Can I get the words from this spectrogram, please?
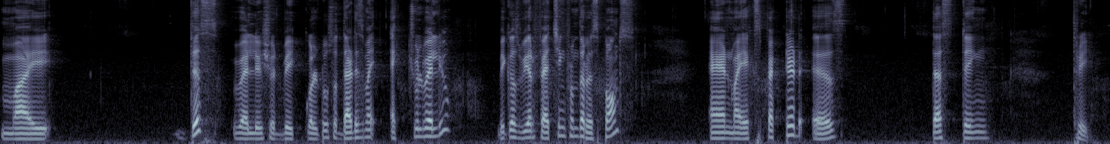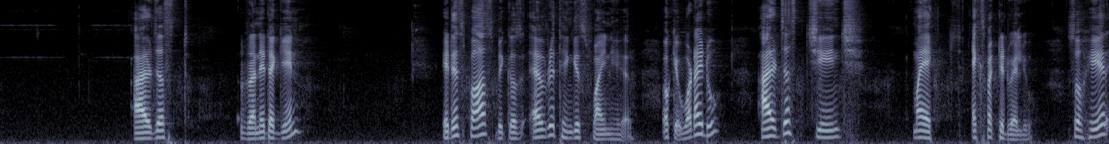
My this value should be equal to so that is my actual value because we are fetching from the response. And my expected is testing 3 I'll just run it again. It is passed because everything is fine here. Okay what I do? I'll just change my ex expected value. So here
